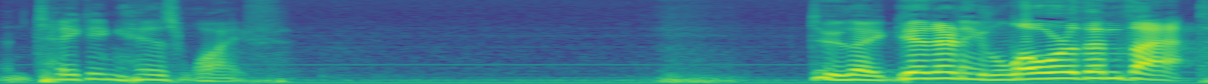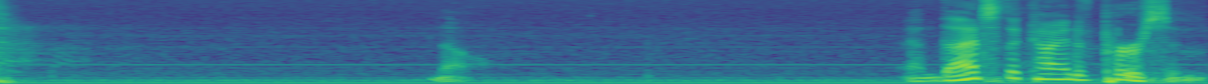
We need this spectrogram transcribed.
and taking his wife. Do they get any lower than that? No. And that's the kind of person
